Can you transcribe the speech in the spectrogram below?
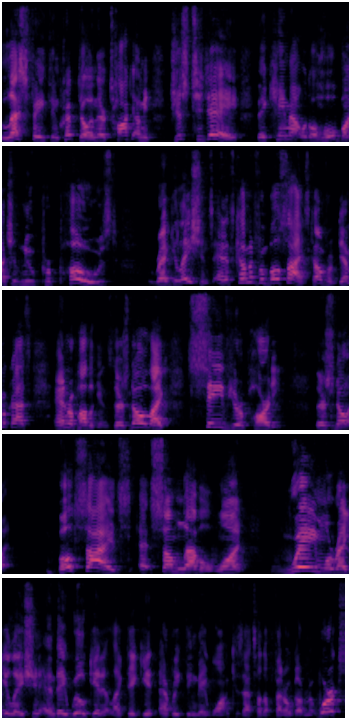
less faith in crypto. And they're talking, I mean, just today, they came out with a whole bunch of new proposed regulations. And it's coming from both sides, it's coming from Democrats and Republicans. There's no like savior party. There's no, both sides at some level want way more regulation and they will get it like they get everything they want because that's how the federal government works.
